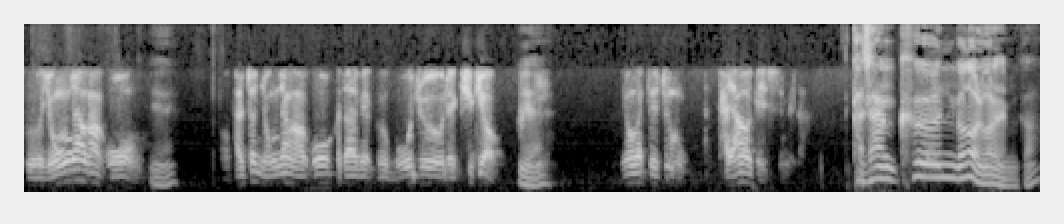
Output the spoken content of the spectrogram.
그 용량하고 예. 어, 발전 용량하고 그다음에 그 모듈의 규격 예. 이런 것들이 좀 다양하게 있습니다. 가장 큰 건 얼마나 됩니까?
